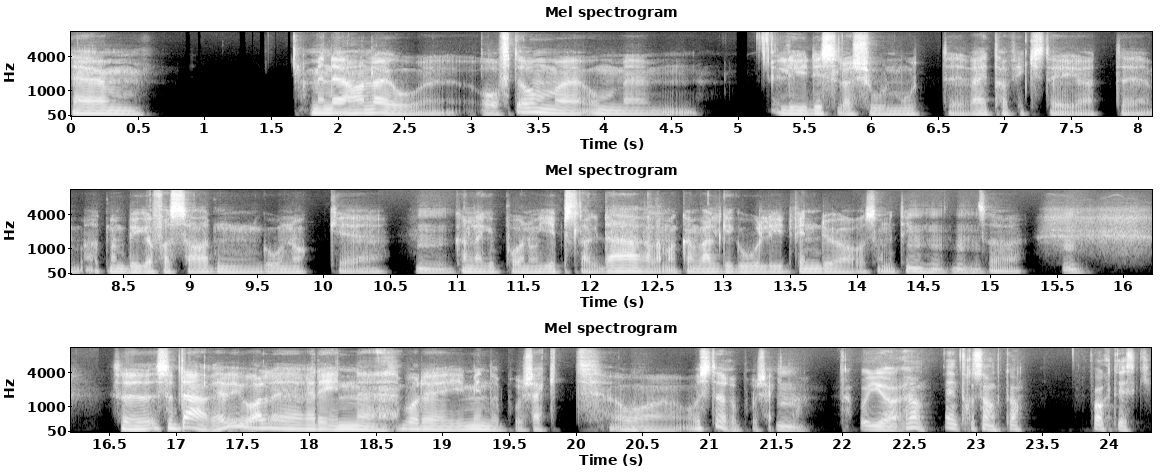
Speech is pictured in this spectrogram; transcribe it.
Um, men det handler jo eh, ofte om, eh, om um, lydisolasjon mot uh, veitrafikkstøy, at, uh, at man bygger fasaden god nok, Uh, Mm. kan legge på noe gipslag der, eller man kan velge gode lydvinduer og sånne ting. Mhm. Så, Mm. Så, så der er vi jo allerede inne, både i mindre prosjekt og, og større prosjekt. Mm. Og ja, ja, interessant, da. Faktisk.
